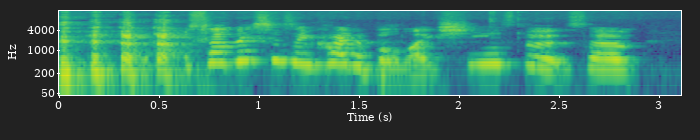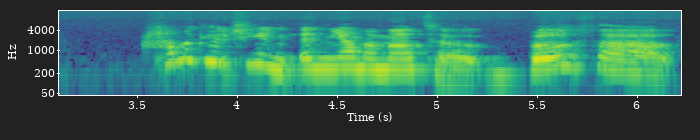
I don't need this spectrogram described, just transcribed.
is so this is incredible. Like she's the so Hamaguchi and, and Yamamoto both are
